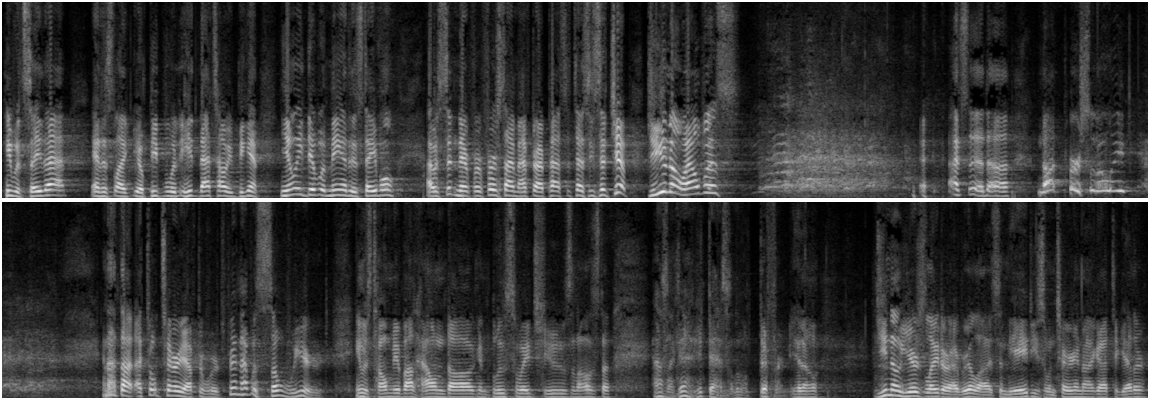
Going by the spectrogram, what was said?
he would say that. And it's like, you know, people would, he, that's how he began. You know what he did with me at his table? I was sitting there for the first time after I passed the test. He said, Chip, do you know Elvis? I said, uh, not personally. And I thought, I told Terry afterwards, man, that was so weird. He was telling me about Hound Dog and blue suede shoes and all this stuff. And I was like, yeah, your dad's a little different, you know. Do you know, years later, I realized in the 80s when Terry and I got together,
